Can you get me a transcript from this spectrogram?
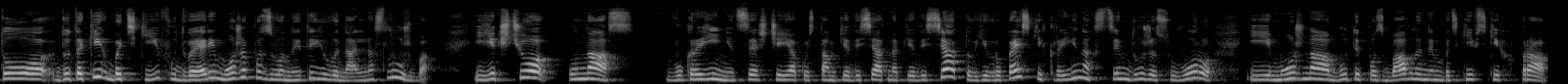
то до таких батьків у двері може подзвонити ювенальна служба. І якщо у нас в Україні це ще якось там 50 на 50, то в європейських країнах з цим дуже суворо і можна бути позбавленим батьківських прав.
